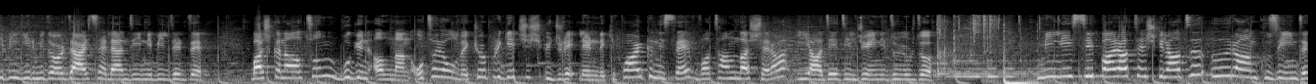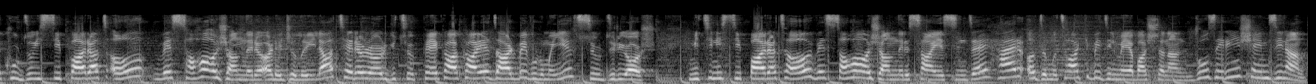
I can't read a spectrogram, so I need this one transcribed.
2024'de ertelendiğini bildirdi. Başkan Altun, bugün alınan otoyol ve köprü geçiş ücretlerindeki farkın ise vatandaşlara iade edileceğini duyurdu. Milli İstihbarat Teşkilatı, İran kuzeyinde kurduğu istihbarat ağı ve saha ajanları aracılığıyla terör örgütü PKK'ya darbe vurmayı sürdürüyor. MIT'in istihbarat ağı ve saha ajanları sayesinde her adımı takip edilmeye başlanan Rozerin Şemzilan,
